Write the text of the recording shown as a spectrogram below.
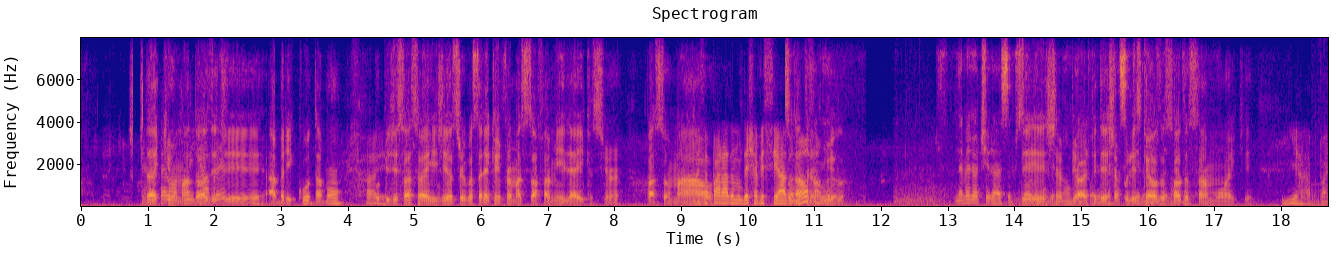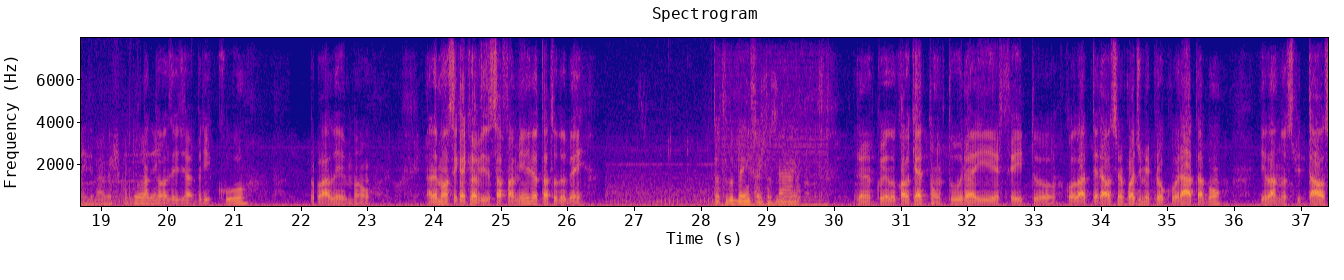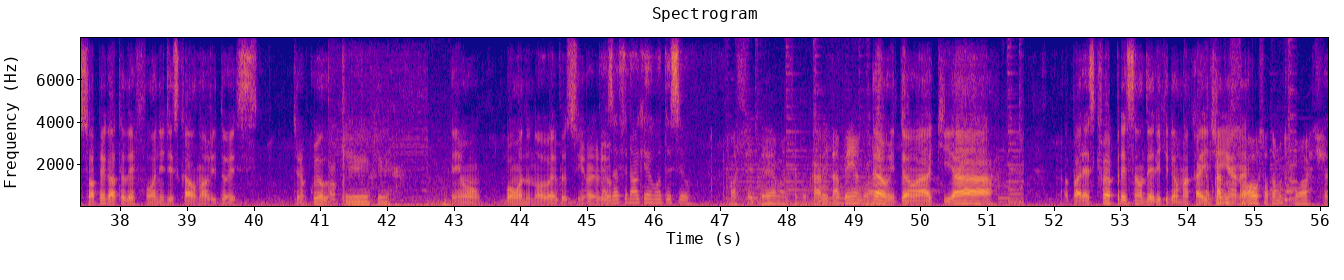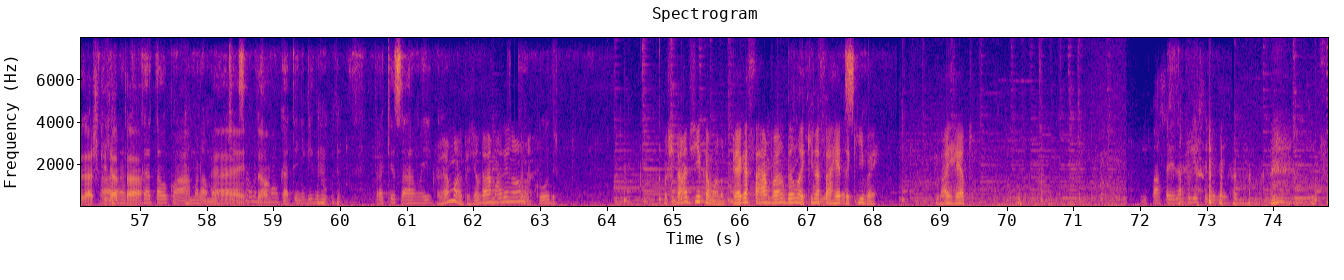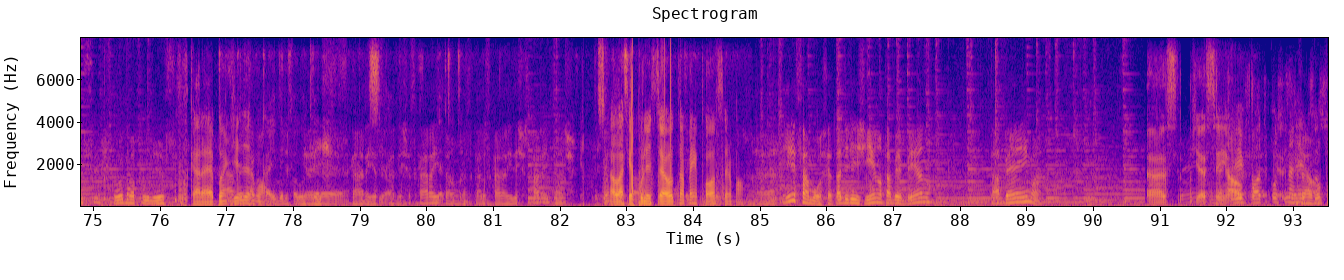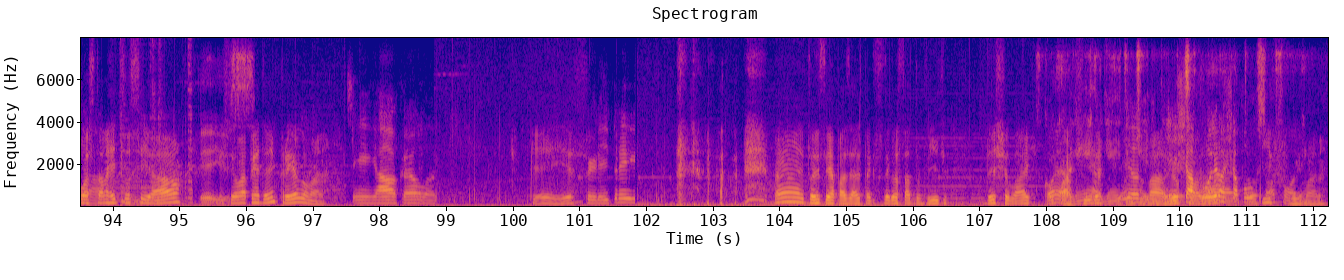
te dar aqui uma uma dose de abricu, tá bom? Aí. Vou pedir só seu RG. O senhor gostaria que eu informasse sua família aí que o senhor passou Mas essa mal? parada não deixa viciado Tá não, Samuel? tranquilo. Não é melhor tirar essa pistola Deixa, não, pior que deixa, por isso que eu uso mas só do SAMU aqui. Ih, rapaz, esse bagulho ficou Uma doido, hein? dose de abricu pro alemão. Alemão, você quer que eu avise sua família ou tá tudo bem? Tá tudo bem aí, tá tudo bem. Tranquilo, qualquer tontura aí, efeito colateral, o senhor pode me procurar, tá bom? Ir lá no hospital, só pegar o telefone e discar o 92. Tranquilo? Ok, ok. Tenha um bom ano novo aí pro senhor, viu? Mas afinal o que aconteceu? Faço ideia, mano. Só que o cara aí tá bem agora. Não, então, aqui a. Parece que foi a pressão dele que deu uma é causa caidinha, do né? sol, o sol tá muito forte. Mas acho que Caramba, já tá. O cara tava com a arma na mão, É, tira essa arma então. da mão, cara. Tem ninguém. pra que essa arma aí? É, mano, podia andar armado aí não, Tá no mano. codre. Vou te dar uma dica, mano. Pega essa arma, vai andando aqui nessa reta assim. aqui, velho. E vai reto. E passa aí na polícia ali, velho. Você se foda na polícia. Cara é Ah, bandido, tava irmão. caído, ele falou E que aí, era aí, esses policial. caras, deixa os caras aí tá então. Os caras, caras aí, deixa os caras aí então. eu Falar que é policial eu aí, também tá posso, irmão. É. Ih, Samu, você tá dirigindo, tá bebendo. Tá bem, mano. Ah, aqui é sem álcool. foto e na rede já vou social. postar na rede social. Que E isso. você vai perder o emprego, mano. Sim, álcool, é, mano. Que isso. Perdi emprego. Ah, então é isso aí, rapaziada. Espero que vocês tenham gostado do vídeo. Deixa o like, Qual é? Alguém, compartilha. alguém aí tem um dinheirinho Valeu, chapou. tô Só E fome, fui, mano.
